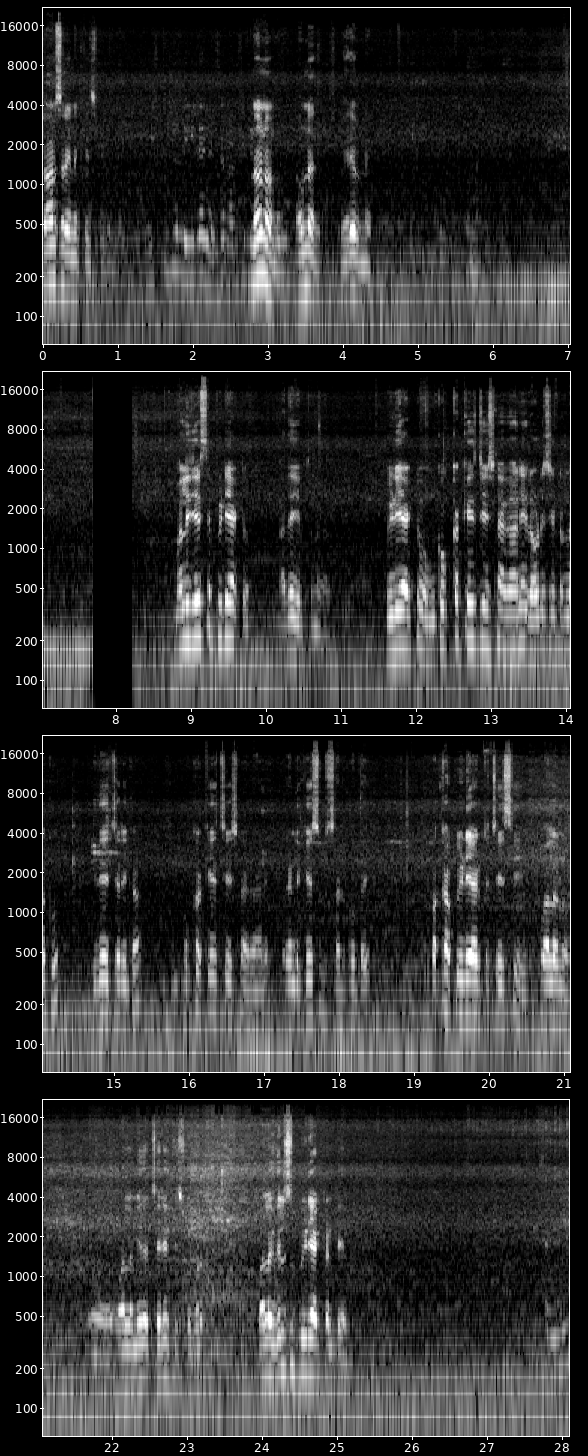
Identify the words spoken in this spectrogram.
ట్రాన్స్ఫర్ అయిన కేసు కూడా నో నో ఉన్నది. వేరే ఉన్నాయి. మళ్ళీ చేస్తే పీడీ యాక్ట్ అదే చెప్తున్నా కదా. పీడీ యాక్ట్ ఇంకొక కేసు చేసినా కానీ రౌడీ షీటర్లకు ఇదే హెచ్చరిక. ఒక్క కేసు చేసినా కానీ రెండు కేసులు సరిపోతాయి. పక్కా పీడీ యాక్ట్ చేసి వాళ్ళను వాళ్ళ మీద చర్య తీసుకోకూడదు వాళ్ళకి తెలుసు పీడీ యాక్ట్ అంటే ఏంది. సార్ ఈ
